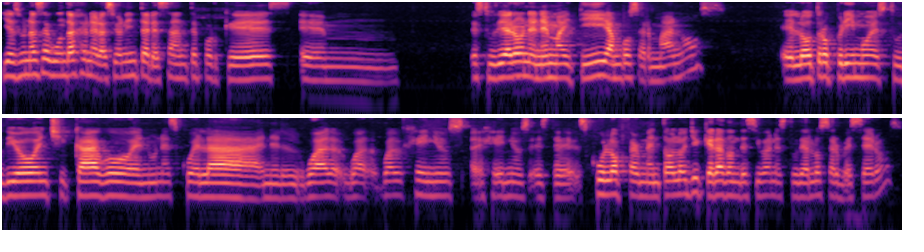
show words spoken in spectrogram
Y es una segunda generación interesante porque es, em, estudiaron en MIT ambos hermanos, el otro primo estudió en Chicago en una escuela, en el Wild, Genius, eh, Genius este, School of Fermentology, que era donde se iban a estudiar los cerveceros.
